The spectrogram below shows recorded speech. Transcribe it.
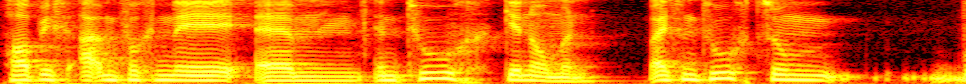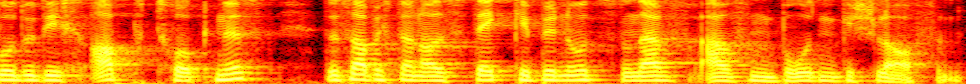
habe ich einfach eine, ähm, ein Tuch genommen. Weißt ein Tuch zum, wo du dich abtrocknest, das habe ich dann als Decke benutzt und einfach auf dem Boden geschlafen.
